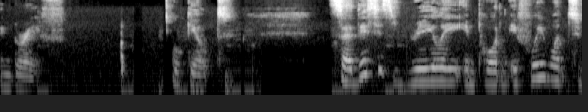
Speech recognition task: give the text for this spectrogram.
and grief or guilt. So, this is really important if we want to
